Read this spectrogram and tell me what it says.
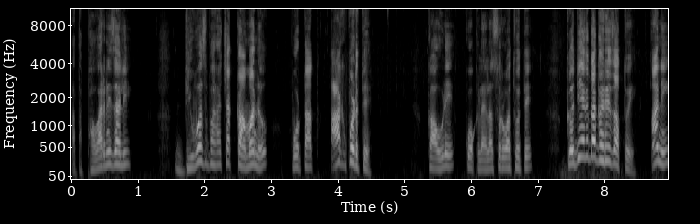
आता फवारणी झाली. दिवसभराच्या कामानं पोटात आग पडते. कावळे कोकलायला सुरुवात होते. कधी एकदा घरी जातोय आणि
